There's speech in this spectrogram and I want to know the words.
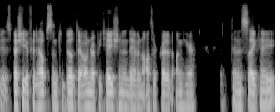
especially if it helps them to build their own reputation and they have an author credit on here, then it's like, hey,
